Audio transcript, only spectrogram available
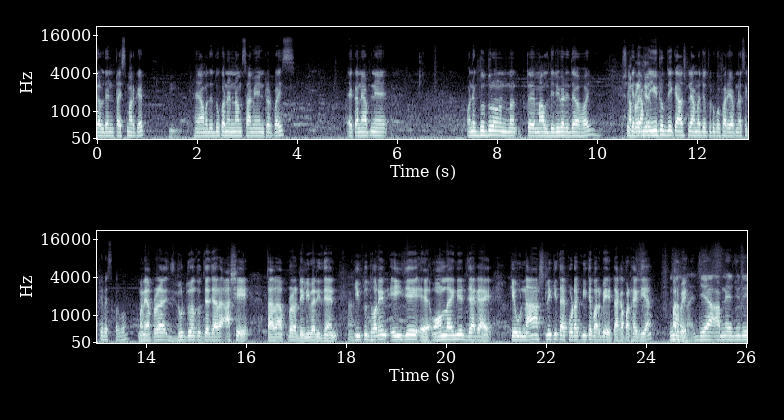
গার্ডেন টাইস মার্কেট। হ্যাঁ আমাদের দোকানের নাম সামিয়া এন্টারপ্রাইজ। এখানে আপনি অনেক দূর দূরান্তে মাল ডেলিভারি দেওয়া হয়। সেক্ষেত্রে আমরা ইউটিউব দিকে আসলে আমরা যতটুকু পারি আপনার স্যাক্রিফাইস করব। মানে আপনারা দূর দূরান্ত যারা আসে তারা আপনারা ডেলিভারি দেন। কিন্তু ধরেন এই যে অনলাইনের জায়গায় কেউ না আসলে কি তাই প্রোডাক্ট নিতে পারবে টাকা পাঠায় দিয়া পারবে? যে আপনি যদি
